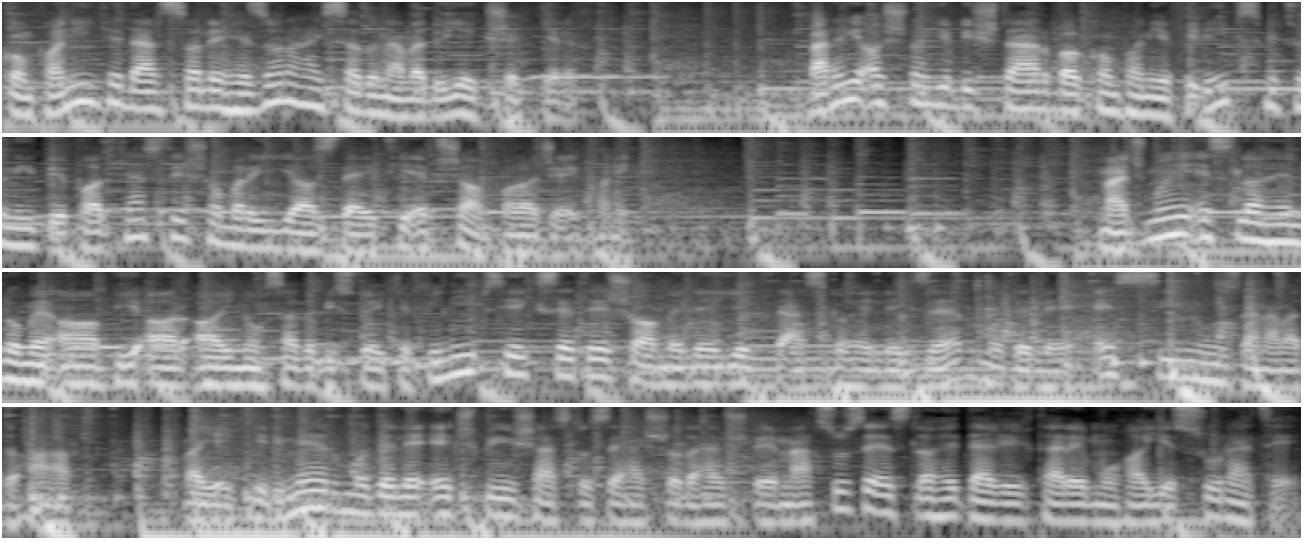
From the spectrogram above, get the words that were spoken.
کمپانی که در سال 1891 شکل گرفت. برای آشنایی بیشتر با کمپانی فیلیپس می‌تونید به پادکست شماره 11 TF Shop مراجعه کنید. مجموعه اصلاح Lumea BRI 921 فیلیپس یک ست شامل یک دستگاه لیزر مدل SC1997 و یک تریمر مدل HP6388 مخصوص اصلاح دقیق تر موهای صورته.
